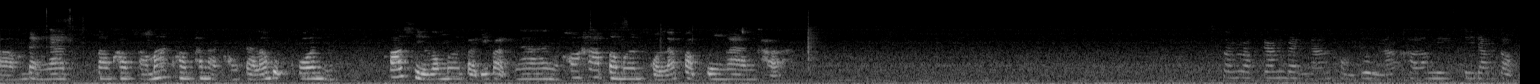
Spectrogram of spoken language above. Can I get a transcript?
3 แบ่งงานตามความสามารถความถนัดของแต่ละบุคคล ข้อ 4 ลงมือปฏิบัติงาน ข้อ 5 ประเมินผลและปรับปรุงงานค่ะสำหรับการแบ่งงานของกลุ่มนะคะ มีคือดังต่อไป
